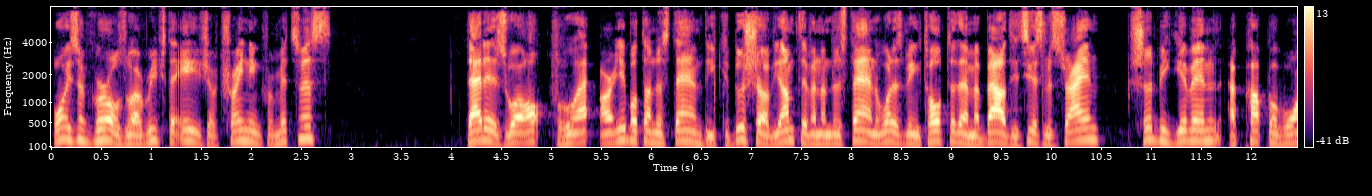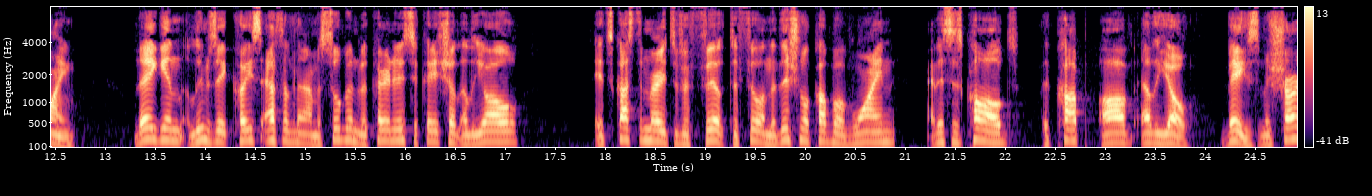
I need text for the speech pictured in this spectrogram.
Boys and girls who have reached the age of training for mitzvahs, that is, are, who are able to understand the Kedusha of Yom Tiv and understand what is being told to them about the Yitzias Mitzrayim, should be given a cup of wine. It's customary to fill, to fill an additional cup of wine, and this is called the cup of Elio. Mishar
